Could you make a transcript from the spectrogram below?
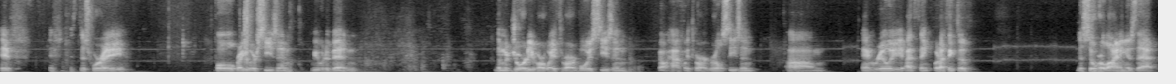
If, if if this were a full regular season, we would have been the majority of our way through our boys season, about halfway through our girls season. Um, and really, I think, but I think the the silver lining is that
